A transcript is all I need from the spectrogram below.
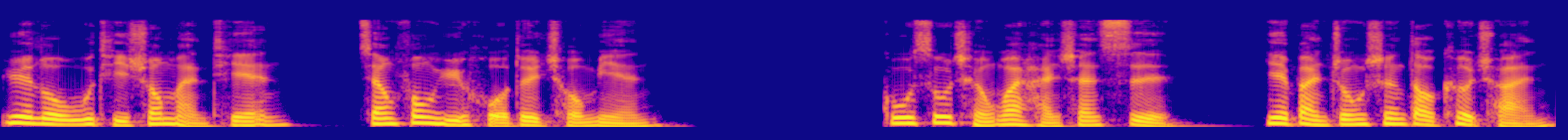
月落乌啼霜满天江枫渔火对愁眠。姑苏城外寒山寺夜半钟声到客船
